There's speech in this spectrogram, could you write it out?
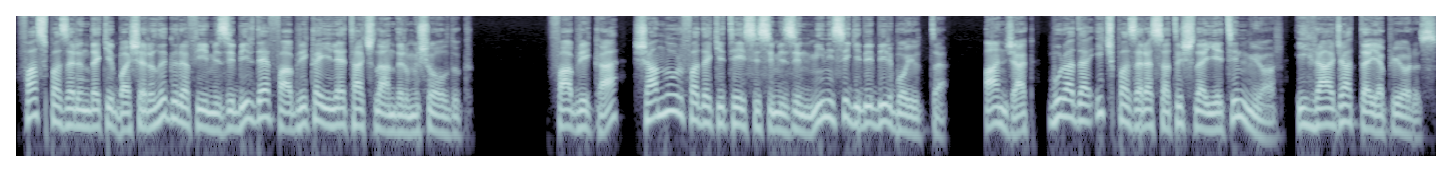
Fas pazarındaki başarılı grafiğimizi bir de fabrika ile taçlandırmış olduk. Fabrika, Şanlıurfa'daki tesisimizin minisi gibi bir boyutta. Ancak, burada iç pazara satışla yetinmiyor, ihracat da yapıyoruz.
